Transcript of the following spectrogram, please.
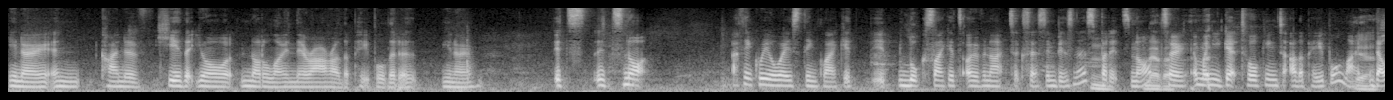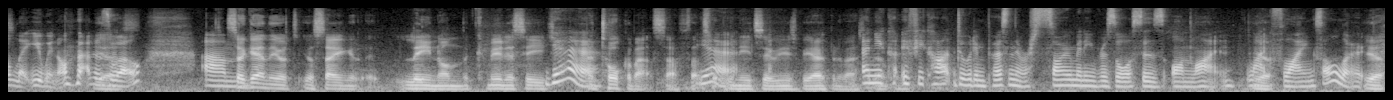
you know, and kind of hear that you're not alone. There are other people that are, you know, it's it's not. I think we always think like it, it looks like it's overnight success in business, mm, but it's not. Never. So, and when you get talking to other people, like yes. they'll let you in on that yes. as well. Um, so again, you're, you're saying lean on the community yeah. and talk about stuff. That's yeah. what we need to do. We need to be open about and it. And you if you can't do it in person, there are so many resources online, like yeah. Flying Solo yeah.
